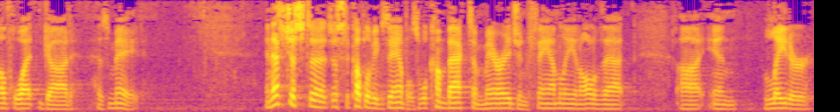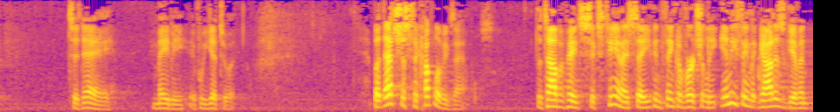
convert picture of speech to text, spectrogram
of what God has made. And that's just uh, just a couple of examples. We'll come back to marriage and family and all of that uh, in later today, maybe if we get to it. But that's just a couple of examples At the top of page 16, I say you can think of virtually anything that God has given,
